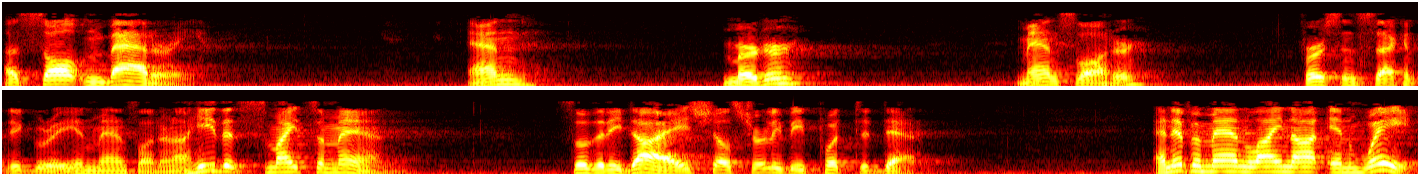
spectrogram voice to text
assault and battery and murder, manslaughter, first and second degree in manslaughter. Now he that smites a man so that he dies shall surely be put to death. And if a man lie not in wait,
